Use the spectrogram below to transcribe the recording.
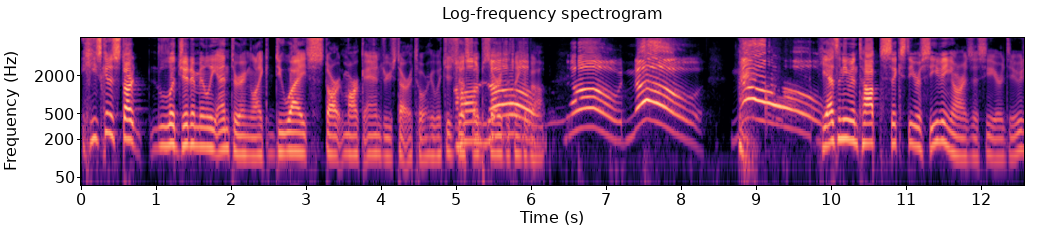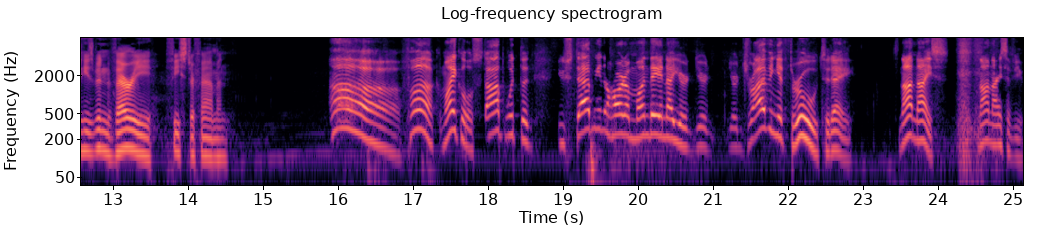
he's going to start legitimately entering like do I start Mark Andrews territory, which is just oh, absurd no, to think about. No, no. No. he hasn't even topped 60 receiving yards this year, dude. He's been very feast or famine. Oh, fuck. Michael, stop with the you stabbed me in the heart on Monday and now you're you're you're driving it through today. It's not nice. not nice of you.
